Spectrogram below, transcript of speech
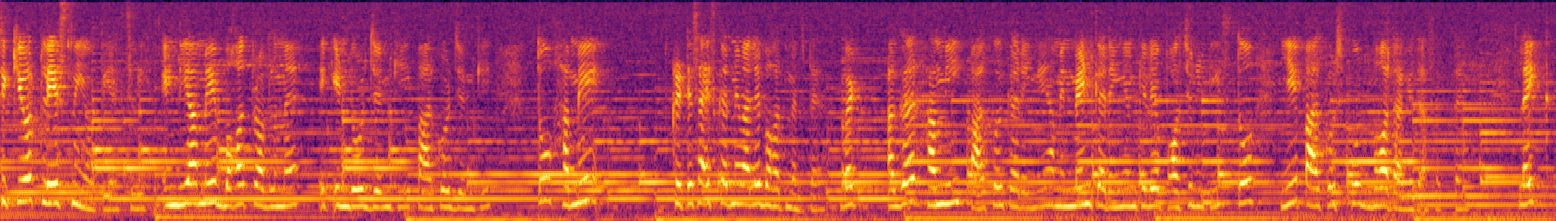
सिक्योर प्लेस नहीं होती एक्चुअली इंडिया में बहुत प्रॉब्लम है एक इंडोर जिम की पार्कोर जिम की। तो हमें क्रिटिसाइज़ करने वाले बहुत मिलते हैं। बट अगर हम ही पार्कोर करेंगे हम इन्वेंट करेंगे उनके लिए अपॉर्चुनिटीज़ तो ये पार्कोर स्पोर्ट बहुत आगे जा सकता है। लाइक like,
